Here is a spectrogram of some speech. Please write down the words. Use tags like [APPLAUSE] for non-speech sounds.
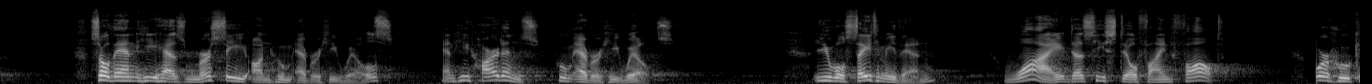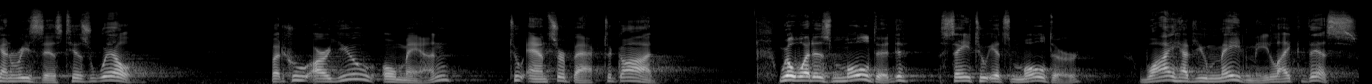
So then he has mercy on whomever he wills, and he hardens whomever he wills. You will say to me then, Why does he still find fault? For who can resist his will? But who are you, O man, to answer back to God? Will what is molded say to its molder, Why have you made me like this?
